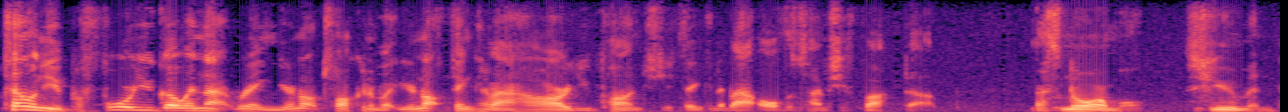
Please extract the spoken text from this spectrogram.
telling you, before you go in that ring, you're not talking about. You're not thinking about how hard you punch. You're thinking about all the times you fucked up. That's normal. It's human.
